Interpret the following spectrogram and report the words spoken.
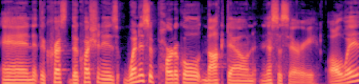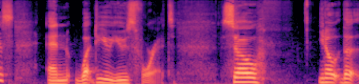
And the, crest, the question is when is a particle knockdown necessary? Always? And what do you use for it? So, you know, the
